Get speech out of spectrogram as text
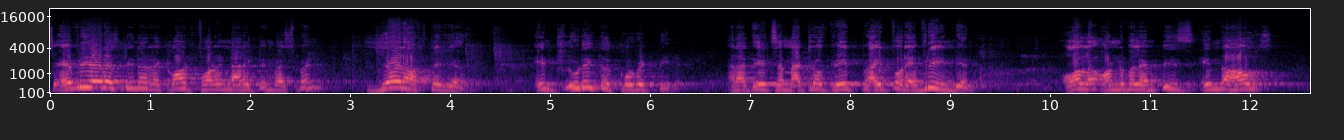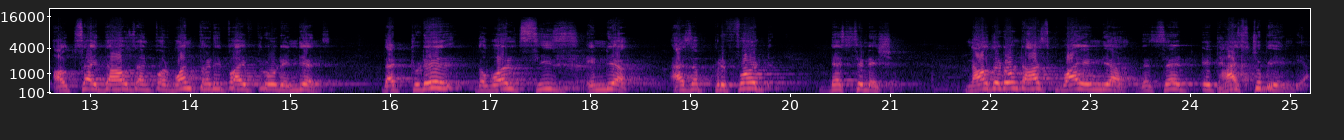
So every year has been a record foreign direct investment, year after year, including the COVID period. And I think it's a matter of great pride for every Indian. All the honorable MPs in the House, outside the House, and for 135 crore Indians, that today the world sees India as a preferred destination. Now they don't ask why India, they said it has to be India.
